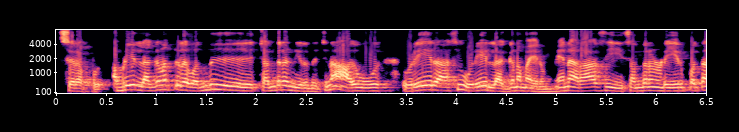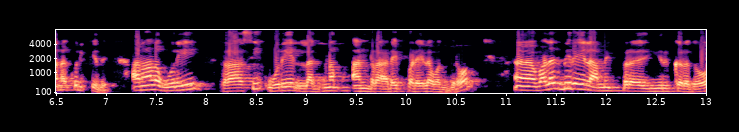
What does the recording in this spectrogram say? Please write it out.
சிறப்பு. அப்படியே லக்னத்துல வந்து சந்திரன் இருந்துச்சுன்னா அது ஒ- ஒரே ராசி ஒரே லக்னமாயிரும். ஏன்னா ராசி சந்திரனுடைய இருப்பத்தானே குறிக்குது. அதனால ஒரே ராசி ஒரே லக்னம் என்ற அடிப்படையில வந்துடும் வளர்பிறையில் அமைப்பு இருக்கிறதோ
